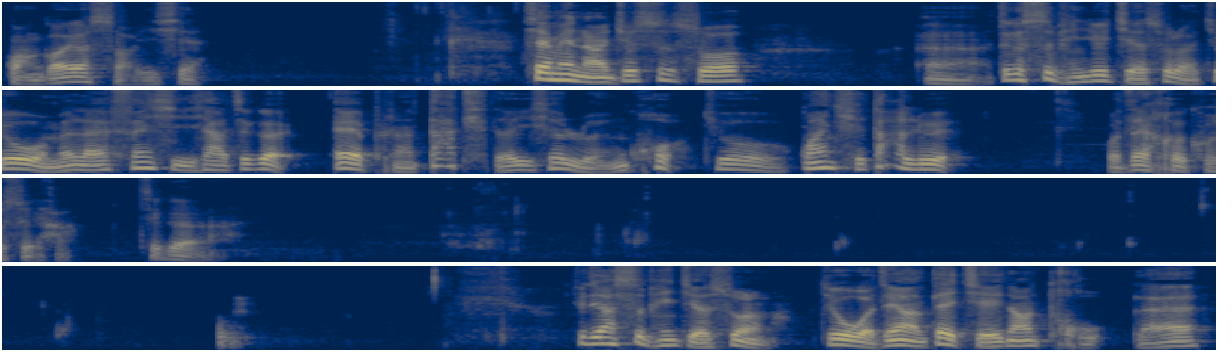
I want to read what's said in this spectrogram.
广告要少一些。下面呢，就是说，呃，这个视频就结束了，就我们来分析一下这个 app 呢大体的一些轮廓，就观其大略。我再喝口水哈，这个就这样，视频结束了嘛？就我这样再截一张图来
